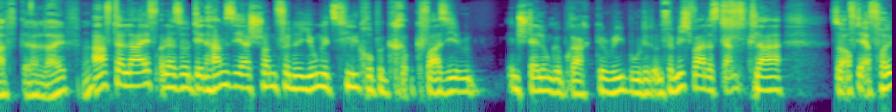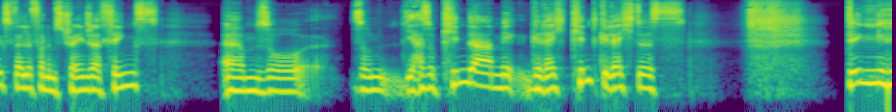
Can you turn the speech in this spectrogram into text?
Afterlife, ne? Afterlife oder so, den haben sie ja schon für eine junge Zielgruppe quasi in Stellung gebracht, gerebootet. Und für mich war das ganz klar so auf der Erfolgswelle von einem Stranger Things ähm, so so ein ja so kindergerecht kindgerechtes Ding.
